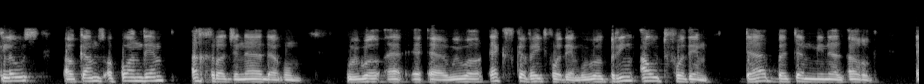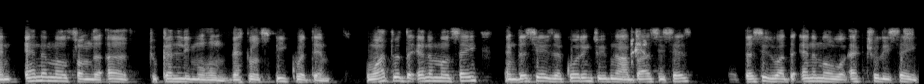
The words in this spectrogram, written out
close or comes upon them, أخرجنا لهم we will, uh, uh, we will excavate for them. We will bring out for them دابة من الأرض an animal from the earth to kallimuhum that will speak with them. What would the animal say? And this here is according to Ibn Abbas, he says, this is what the animal will actually say.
